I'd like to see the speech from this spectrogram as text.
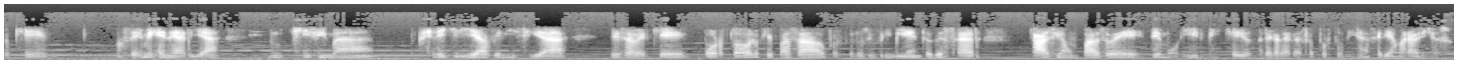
lo que, no sé, me generaría muchísima alegría, felicidad de saber que por todo lo que he pasado, por todos los sufrimientos, de estar casi a un paso de, de morirme que Dios me regalara esa oportunidad, sería maravilloso.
